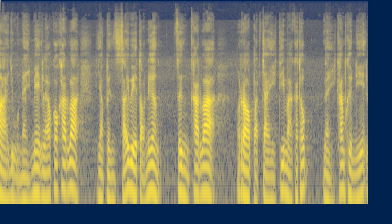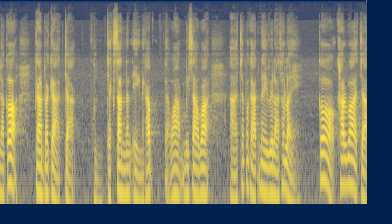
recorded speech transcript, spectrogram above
มาอยู่ในเมฆแล้วก็คาดว่า ยังเป็นไซด์เวย์ต่อเนื่อง ซึ่งคาดว่ารอปัจจัยที่มากระทบในค่ำคืนนี้ แล้วก็การประกาศจากคุณแจ็คสันนั่นเองนะครับ แต่ว่าไม่ทราบว่าอาจจะประกาศในเวลาเท่าไหร่ ก็คาดว่าจะ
